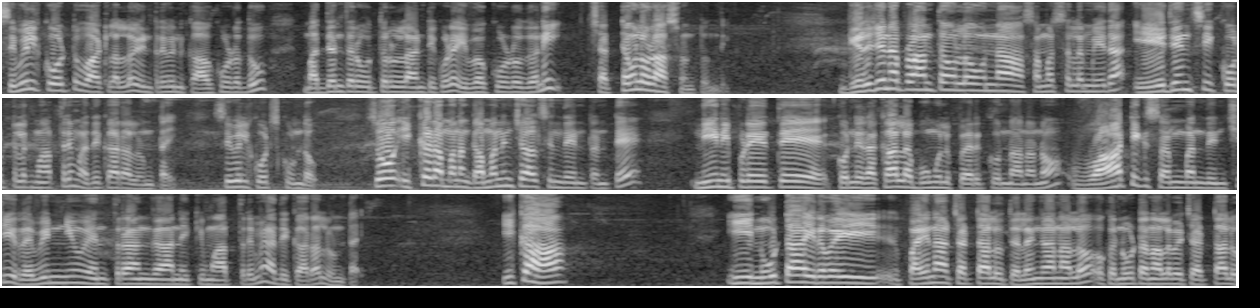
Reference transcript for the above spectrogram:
సివిల్ కోర్టు వాటిలలో ఇంటర్వ్యూని కాకూడదు. మధ్యంతర ఉత్తర్వులు లాంటివి కూడా ఇవ్వకూడదు అని చట్టంలో రాసి ఉంటుంది. గిరిజన ప్రాంతంలో ఉన్న సమస్యల మీద ఏజెన్సీ కోర్టులకు మాత్రమే అధికారాలు ఉంటాయి. సివిల్ కోర్ట్స్కి ఉండవు. సో ఇక్కడ మనం గమనించాల్సింది ఏంటంటే నేను ఇప్పుడైతే కొన్ని రకాల భూములు పేర్కొన్నానో వాటికి సంబంధించి రెవెన్యూ యంత్రాంగానికి మాత్రమే అధికారాలు ఉంటాయి. ఇక ఈ నూట ఇరవై పైన చట్టాలు తెలంగాణలో ఒక నూట నలభై చట్టాలు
